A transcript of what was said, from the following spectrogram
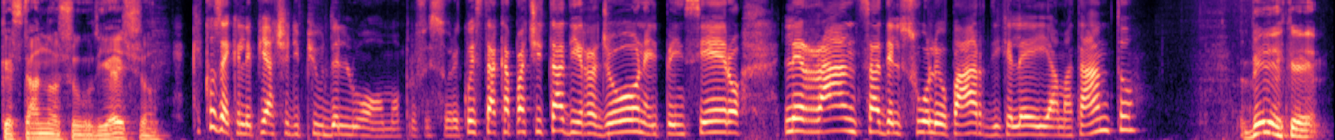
che stanno su di esso. Che cos'è che le piace di più dell'uomo, professore? Questa capacità di ragione, il pensiero, l'erranza del suo Leopardi che lei ama tanto? Vede che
